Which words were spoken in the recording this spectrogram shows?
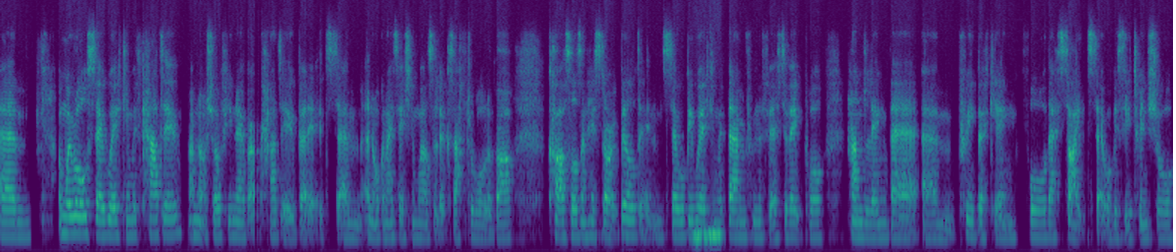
Um, and we're also working with Cadw. I'm not sure if you know about Cadw, but it's um, an organisation in Wales that looks after all of our castles and historic buildings. So we'll be working with them from the 1st of April, handling their um, pre-booking for their site. So obviously to ensure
